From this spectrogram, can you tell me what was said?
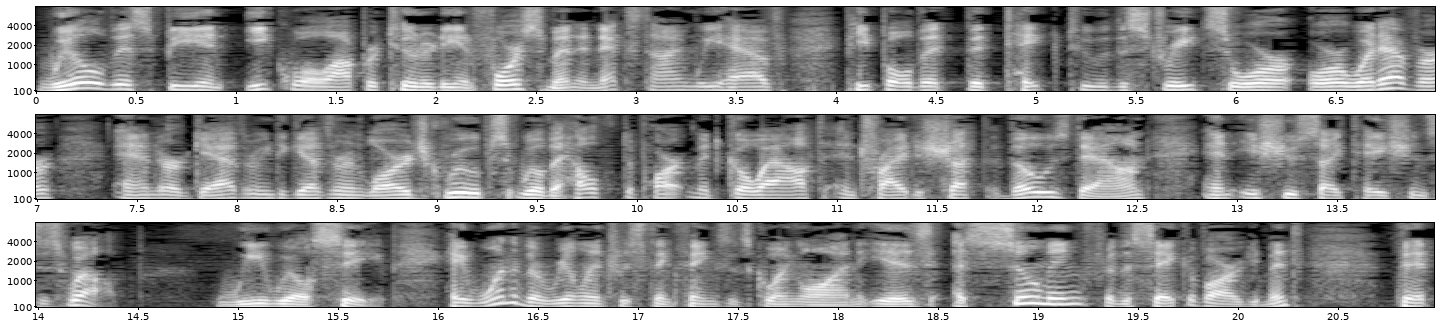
Will this be an equal opportunity enforcement? And next time we have people that, that take to the streets or or whatever and are gathering together in large groups, will the health department go out and try to shut those down and issue citations as well? We will see. Hey, one of the real interesting things that's going on is assuming, for the sake of argument, that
